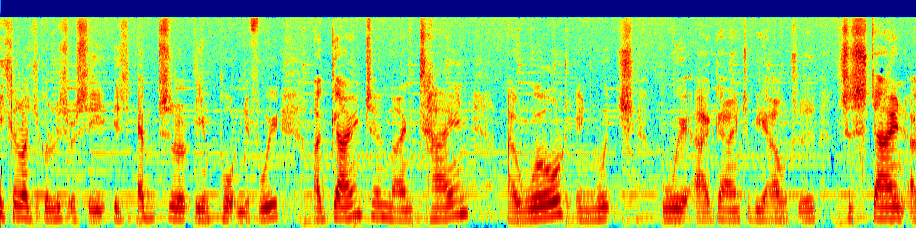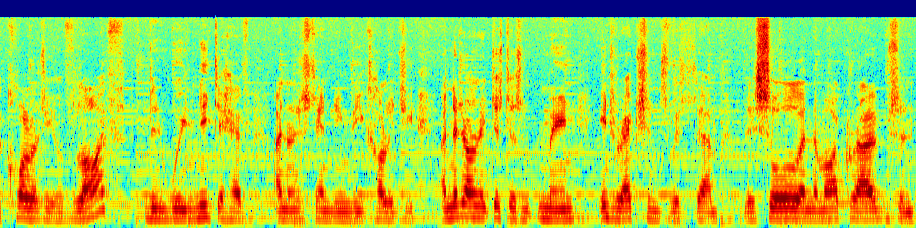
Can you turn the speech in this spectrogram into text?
Ecological literacy is absolutely important. If we are going to maintain a world in which we are going to be able to sustain a quality of life, then we need to have an understanding of the ecology. And that only just doesn't mean interactions with um, the soil and the microbes and,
